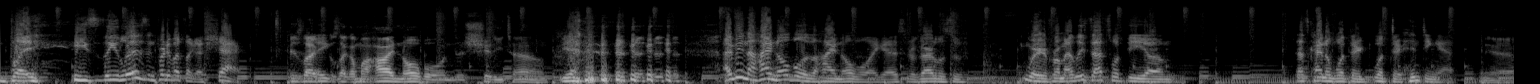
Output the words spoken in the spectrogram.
but he's he lives in pretty much like a shack he's like, Like- it's like I'm a high noble in this shitty town. yeah i mean a high noble is a high noble i guess regardless of where you're from at least that's what the um that's kind of what they're what they're hinting at Yeah.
